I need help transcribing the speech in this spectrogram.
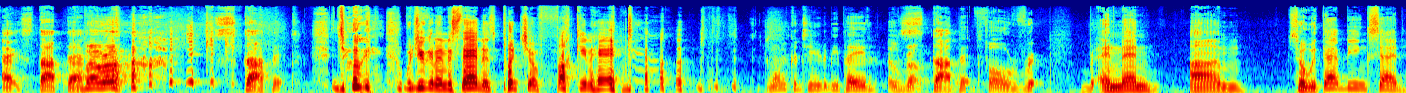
hey, stop that. bro. Stop it. You, but you can understand this. Put your fucking hand down. You want to continue to be paid? bro. Stop it. for ri- and then um so with that being said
